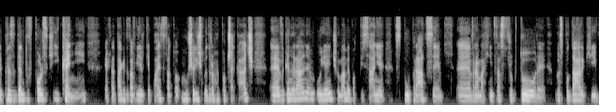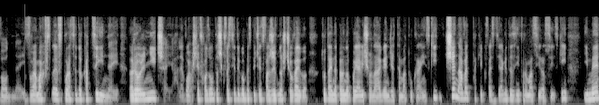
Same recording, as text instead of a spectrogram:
e, prezydentów Polski i Kenii. Jak na tak dwa wielkie państwa, to musieliśmy trochę poczekać. E, w generalnym ujęciu mamy podpisanie współpracy w ramach infrastruktury, gospodarki wodnej, w ramach współpracy edukacyjnej, rolniczej, ale właśnie wchodzą też kwestie tego bezpieczeństwa żywnościowego. Tutaj na pewno pojawi się na agendzie temat ukraiński, czy nawet takie kwestie jak dezinformacji rosyjskiej. I my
